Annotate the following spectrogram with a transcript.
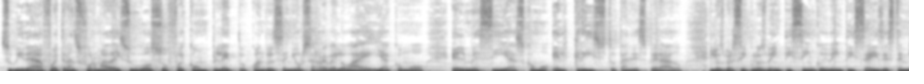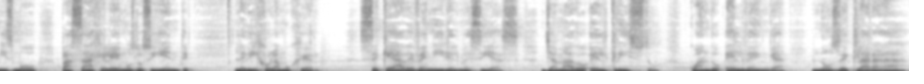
Su vida fue transformada y su gozo fue completo cuando el Señor se reveló a ella como el Mesías, como el Cristo tan esperado. En los versículos 25 y 26 de este mismo pasaje leemos lo siguiente. Le dijo la mujer, sé que ha de venir el Mesías, llamado el Cristo. Cuando Él venga, nos declarará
